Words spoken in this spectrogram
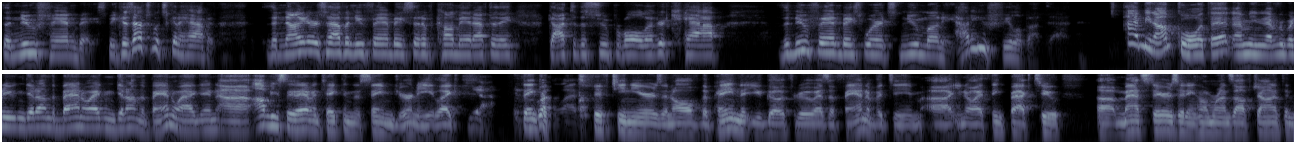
the new fan base? Because that's what's going to happen the Niners have a new fan base that have come in after they got to the Super Bowl under Kap. The new fan base where it's new money. How do you feel about that? I mean, I'm cool with it. I mean, everybody who can get on the bandwagon, get on the bandwagon. Uh, obviously, they haven't taken the same journey. Like, yeah. think right. of the last 15 years and all of the pain that you go through as a fan of a team. Uh, you know, I think back to uh, Matt Stairs hitting home runs off Jonathan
